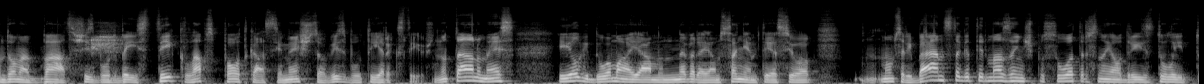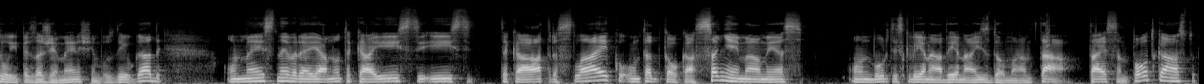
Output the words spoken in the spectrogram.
un domāju, bāc, šis būtu bijis tik labs podkāsts, ja mēs to visu būtu ierakstījuši. Nu, tā nu mēs ilgi domājām un nevarējām saņemties, jo mums arī bērns tagad ir maziņš, pusotrs, nu jau drīz, tūlīt, tūlīt pēc dažiem mēnešiem būs divi gadi. Uh, un mēs nevarējām nu, īsti, īsti atrast laiku, un tad kaut kā saņēmāmies un burtiski vienā dienā izdomājām, tā, taisam podkāstu,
